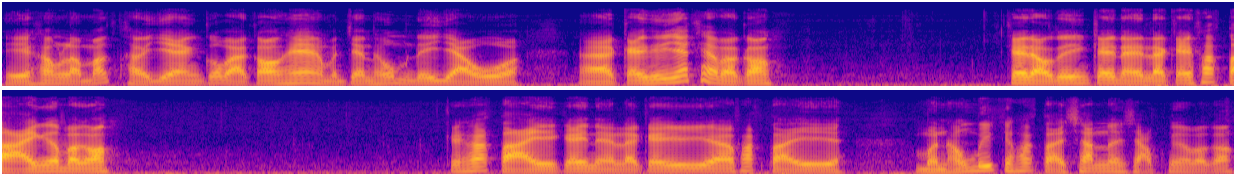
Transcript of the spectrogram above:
thì không làm mất thời gian của bà con ha mình tranh thủ mình đi vào à, cây thứ nhất ha bà con. Cây đầu tiên cây này là cây phát tài nha bà con. Cây phát tài cây này là cây à, phát tài mình không biết cây phát tài xanh hay sọc nha bà con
